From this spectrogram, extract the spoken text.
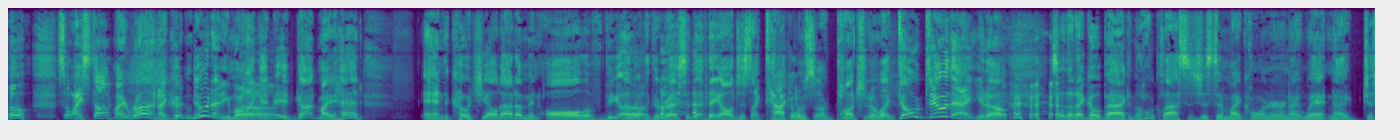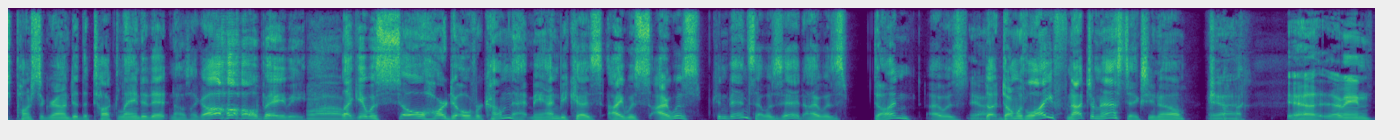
know. So I stopped my run. I couldn't do it anymore. Like it, uh. it got in my head. And the coach yelled at him, and all of the other, uh. like the rest of that, they all just like tackled him, started punching him, like, don't do that, you know? so then I go back, and the whole class is just in my corner, and I went and I just punched the ground, did the tuck, landed it, and I was like, oh, baby. Wow. Like it was so hard to overcome that, man, because I was, I was convinced that was it. I was done. I was Yeah. d- done with life, not gymnastics, you know? Yeah. Yeah. I mean,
